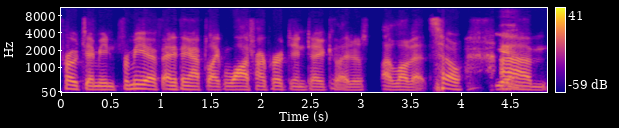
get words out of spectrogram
protein. I mean, for me, if anything, I have to like watch my protein intake because I just, I love it. So, yeah. um,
